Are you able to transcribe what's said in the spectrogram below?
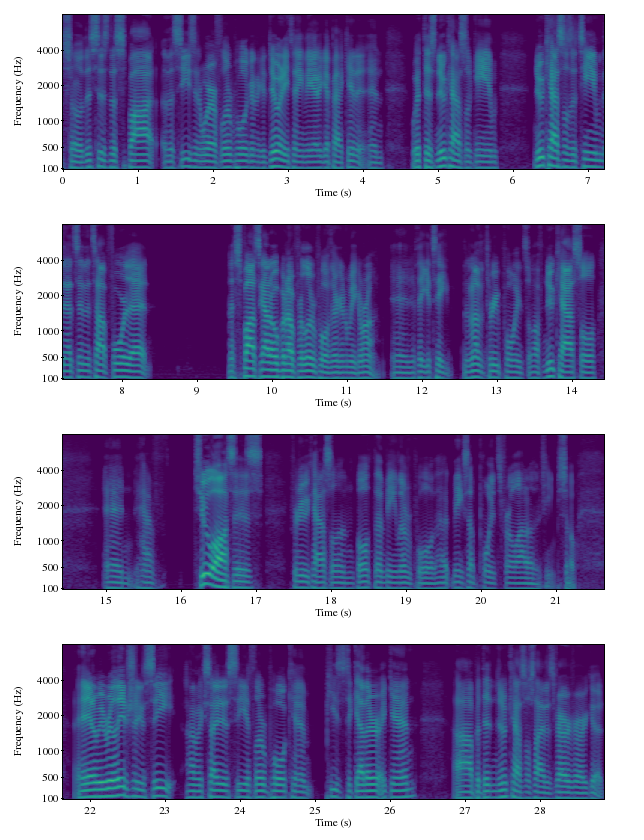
so this is the spot of the season where if Liverpool are going to do anything, they got to get back in it. And with this Newcastle game, Newcastle's a team that's in the top four that the spot's got to open up for Liverpool if they're going to make a run. And if they could take another three points off Newcastle and have two losses for Newcastle and both them being Liverpool, that makes up points for a lot of other teams. So it'll be really interesting to see. I'm excited to see if Liverpool can piece together again. Uh, but the Newcastle side is very, very good.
